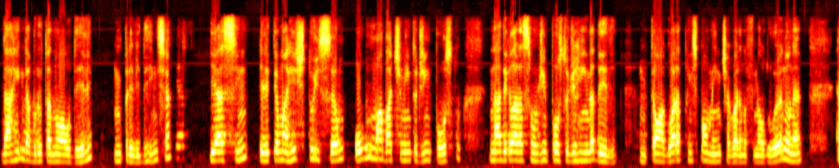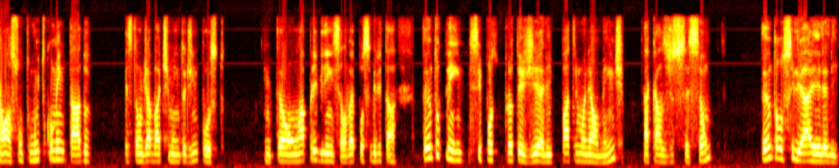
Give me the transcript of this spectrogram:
da renda bruta anual dele em previdência e assim ele tem uma restituição ou um abatimento de imposto na declaração de imposto de renda dele. Então agora, principalmente agora no final do ano, né, é um assunto muito comentado questão de abatimento de imposto. Então a previdência ela vai possibilitar tanto o cliente se proteger ali patrimonialmente, na caso de sucessão, tanto auxiliar ele ali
